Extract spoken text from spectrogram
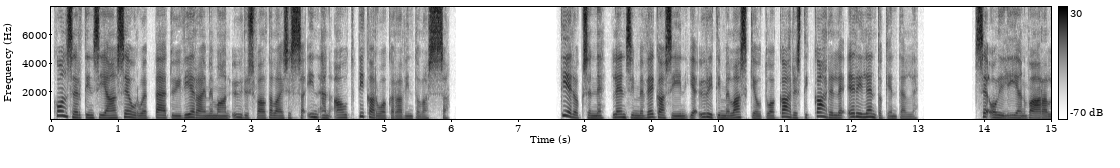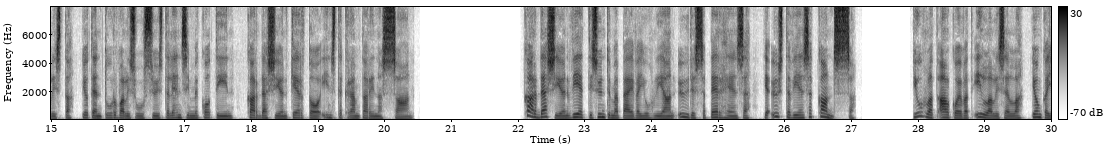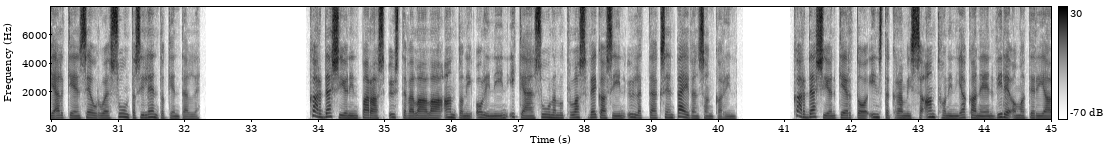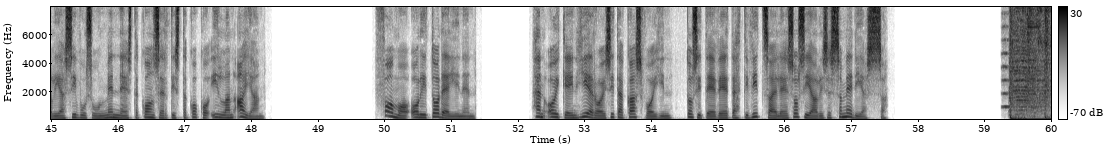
Konsertin sijaan seurue päätyi vieraimemaan yhdysvaltalaisessa In and Out pikaruokaravintolassa. Tiedoksenne lensimme Vegasiin ja yritimme laskeutua kahdesti kahdelle eri lentokentälle. Se oli liian vaarallista, joten turvallisuussyistä lensimme kotiin, Kardashian kertoo Instagram-tarinassaan. Kardashian vietti syntymäpäiväjuhliaan yhdessä perheensä ja ystäviensä kanssa. Juhlat alkoivat illallisella, jonka jälkeen seurue suuntasi lentokentälle. Kardashianin paras ystävä Lala Antoni oli niin ikään suunnannut Las Vegasiin yllättääkseen päivän sankarin. Kardashian kertoo Instagramissa Antonin jakaneen videomateriaalia sivusuun menneestä konsertista koko illan ajan. FOMO oli todellinen. Hän oikein hieroi sitä kasvoihin, tosi TV-tähti vitsailee sosiaalisessa mediassa.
